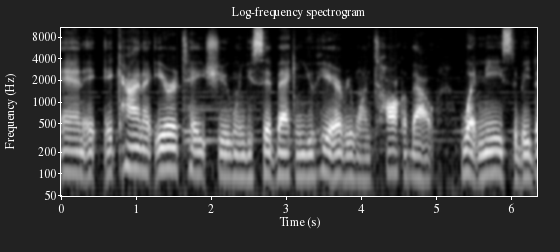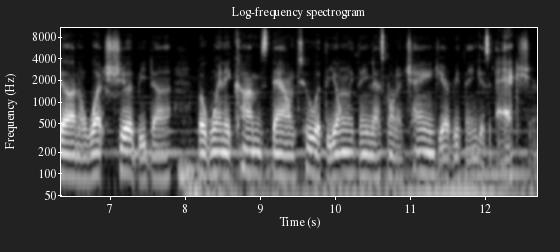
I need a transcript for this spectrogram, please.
And it, it kind of irritates you when you sit back and you hear everyone talk about what needs to be done or what should be done. But when it comes down to it, the only thing that's going to change everything is action.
